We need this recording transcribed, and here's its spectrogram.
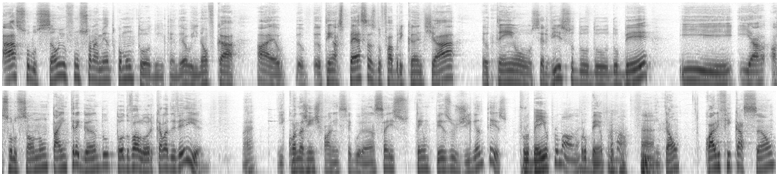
a solução e o funcionamento como um todo, entendeu? E não ficar, ah, eu, eu, eu tenho as peças do fabricante A, eu tenho o serviço do, do, do B e, e a, a solução não está entregando todo o valor que ela deveria. Né? E quando a gente fala em segurança, isso tem um peso gigantesco Pro bem ou pro mal, né? para o bem ou para o mal. É. Então, qualificação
